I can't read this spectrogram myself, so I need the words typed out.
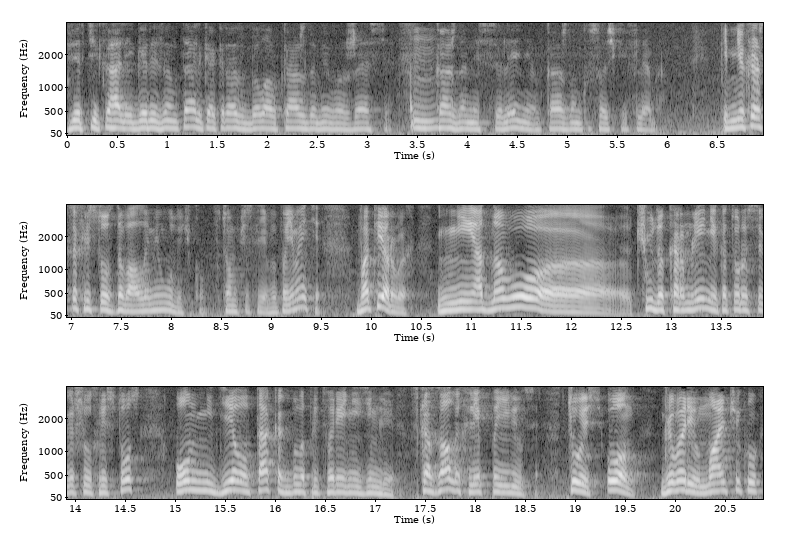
вертикаль и горизонталь как раз была в каждом его жесте, mm в каждом исцелении, в каждом кусочке хлеба. И мне кажется, Христос давал ими удочку, в том числе. Вы понимаете? Во-первых, ни одного э, чуда кормления, которое совершил Христос, он не делал так, как было при творении земли. Сказал, и хлеб появился. То есть он говорил мальчику,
